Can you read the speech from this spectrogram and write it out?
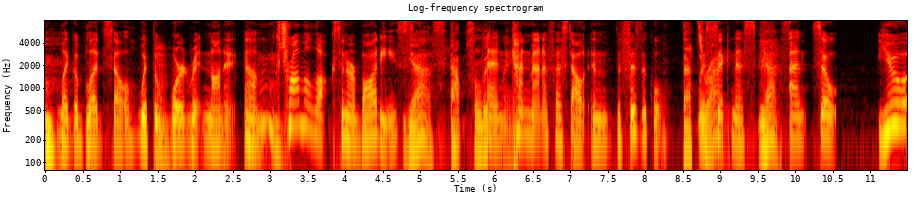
Mm-hmm. like a blood cell with the word written on it. Um, Trauma locks in our bodies. Mm. Yes, absolutely. And can manifest out in the physical That's with right. sickness. Yes. And so you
